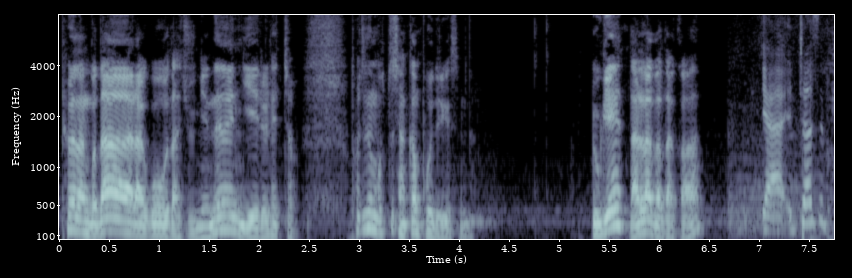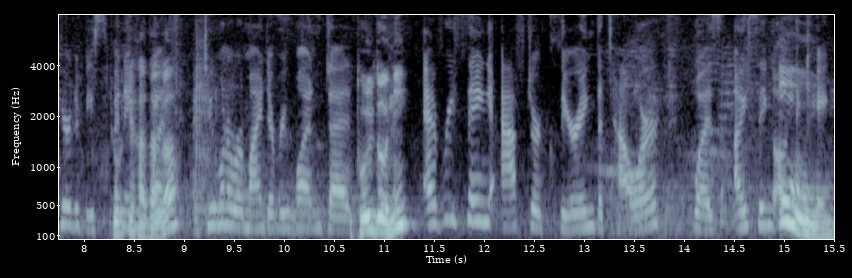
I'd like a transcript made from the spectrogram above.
표현한 거다라고 나중에는 이해를 했죠. 터지는 모습도 잠깐 보여드리겠습니다. 요게 날아가다가 Yeah, it does appear to be spinning, 저렇게 가다가 but I do want to remind everyone that 돌더니 everything after clearing the tower was icing on 오. the cake.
